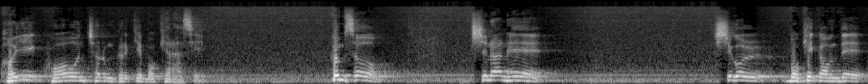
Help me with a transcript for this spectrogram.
거의 고아원처럼 그렇게 목회를 하세요. 그러면서 지난해 시골 목회 가운데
